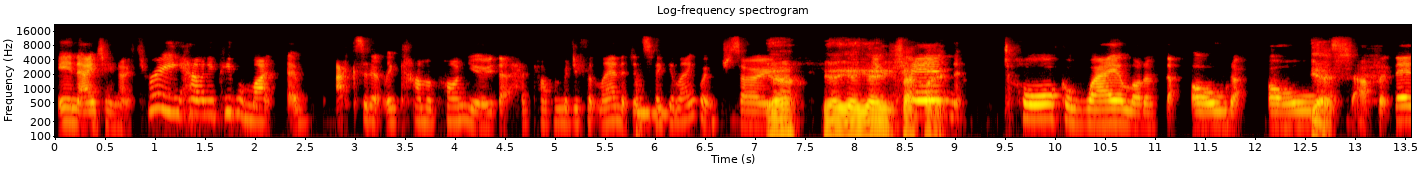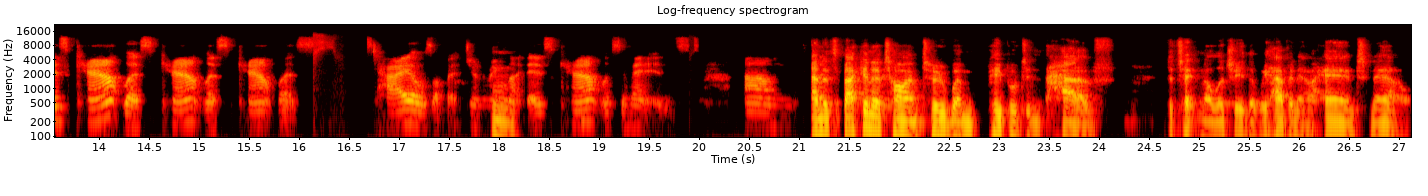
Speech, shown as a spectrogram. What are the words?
in 1803, how many people might have accidentally come upon you that had come from a different land that didn't speak your language? So Yeah. Yeah. Yeah. Yeah. you Exactly. can talk away a lot of the older, older Yes. stuff, but there's countless, countless, countless tales of it. Do you know what I mean? Mm. Like there's countless events. Um, And it's back in a time too when people didn't have the technology that we have in our hand now,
